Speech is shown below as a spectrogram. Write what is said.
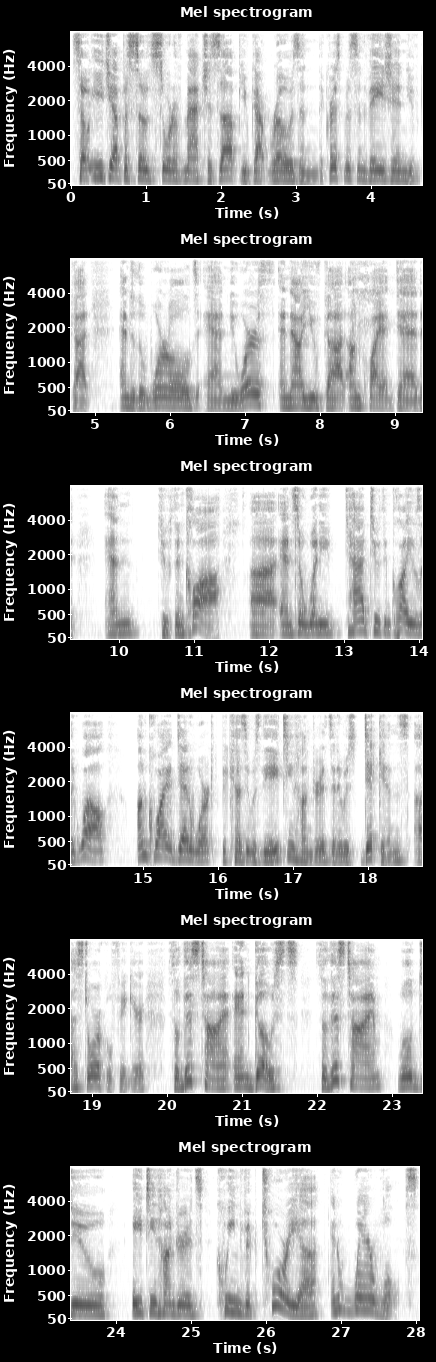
so each episode sort of matches up. You've got Rose and the Christmas Invasion. You've got End of the World and New Earth, and now you've got Unquiet Dead and Tooth and Claw. Uh, and so when he had Tooth and Claw, he was like, well. Unquiet Dead worked because it was the 1800s and it was Dickens, a historical figure. So this time, and ghosts. So this time we'll do 1800s Queen Victoria and werewolves.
